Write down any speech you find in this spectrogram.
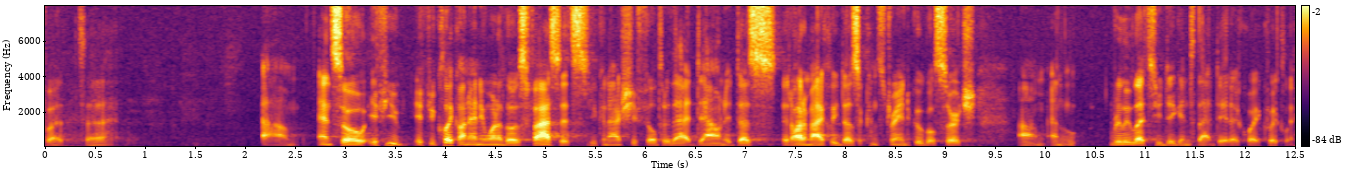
but uh, um, and so if you if you click on any one of those facets, you can actually filter that down. It does it automatically does a constrained Google search, um, and really lets you dig into that data quite quickly.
